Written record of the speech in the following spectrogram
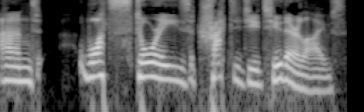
and what stories attracted you to their lives.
